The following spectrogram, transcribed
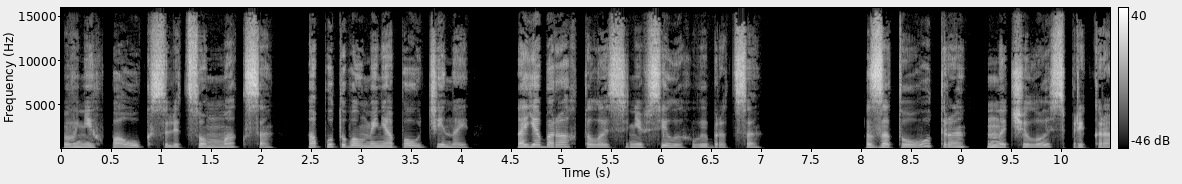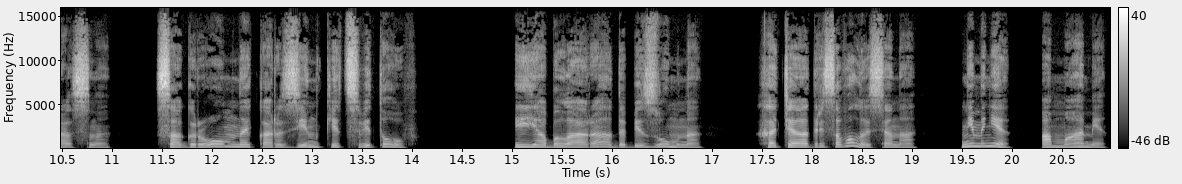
В них паук с лицом Макса опутывал меня паутиной, а я барахталась, не в силах выбраться. Зато утро началось прекрасно, с огромной корзинки цветов. И я была рада безумно, хотя адресовалась она не мне, а маме,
